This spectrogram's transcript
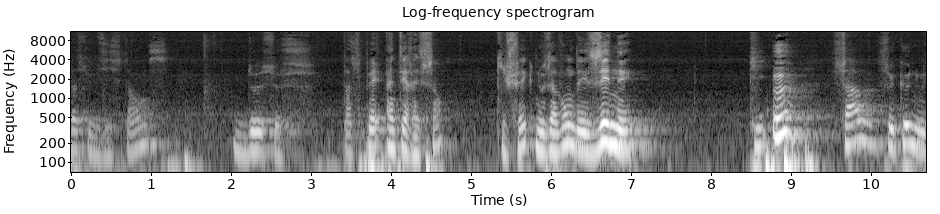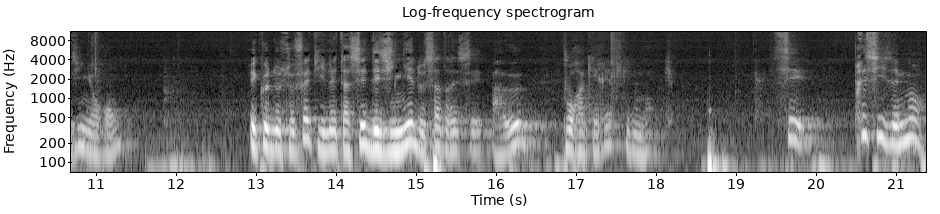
la subsistance de cet aspect intéressant qui fait que nous avons des aînés qui, eux, savent ce que nous ignorons et que de ce fait, il est assez désigné de s'adresser à eux pour acquérir ce qui nous manque. C'est précisément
